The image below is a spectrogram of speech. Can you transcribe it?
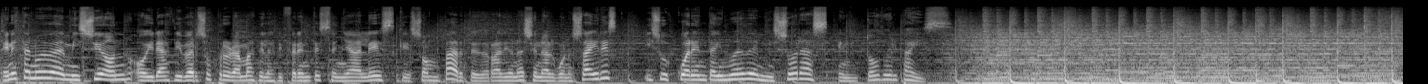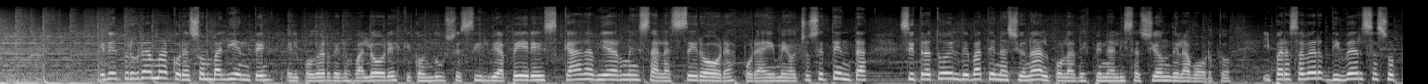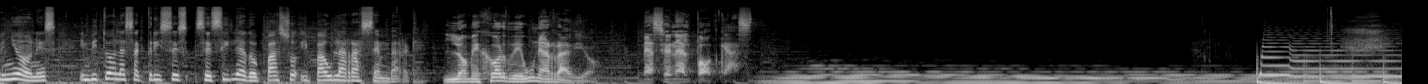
En esta nueva emisión oirás diversos programas de las diferentes señales que son parte de Radio Nacional Buenos Aires y sus 49 emisoras en todo el país. En el programa Corazón Valiente, el poder de los valores que conduce Silvia Pérez cada viernes a las 0 horas por AM870, se trató el debate nacional por la despenalización del aborto. Y para saber diversas opiniones, invitó a las actrices Cecilia Dopaso y Paula Rasenberg. Lo mejor de una radio. Nacional Podcast.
